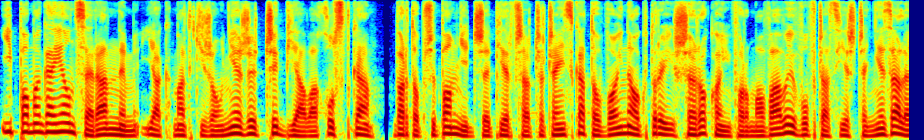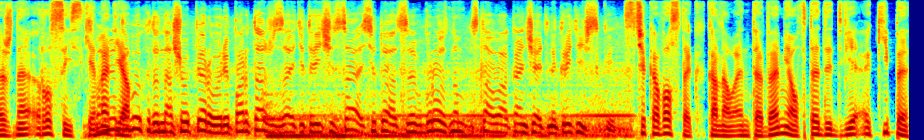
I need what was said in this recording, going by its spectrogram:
i pomagające rannym, jak matki żołnierzy czy biała chustka. Warto przypomnieć, że pierwsza czeczeńska to wojna, o której szeroko informowały wówczas jeszcze niezależne rosyjskie media. Z ciekawostek kanał NTV miał wtedy dwie ekipy,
